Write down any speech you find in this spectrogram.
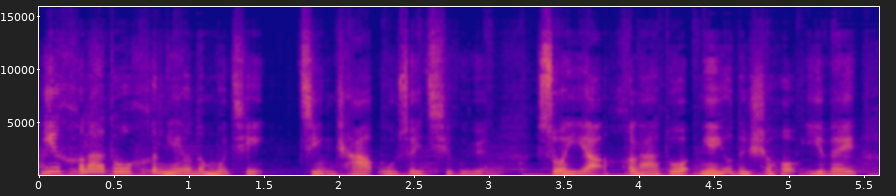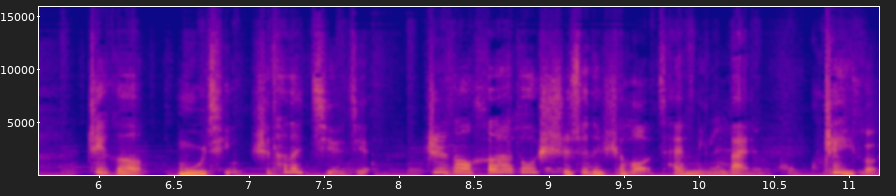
因赫拉多和年幼的母亲仅差五岁七个月，所以啊，赫拉多年幼的时候以为这个母亲是他的姐姐。直到赫拉多十岁的时候，才明白这个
